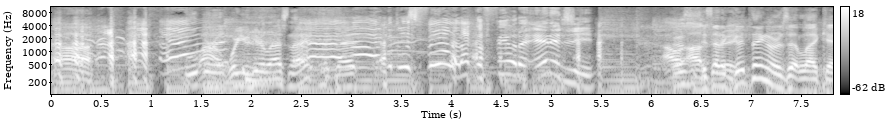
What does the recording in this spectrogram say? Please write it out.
Ah. Were you here last night? Is that, I can just feel it. I can feel the energy. is that a good thing or is it like a?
